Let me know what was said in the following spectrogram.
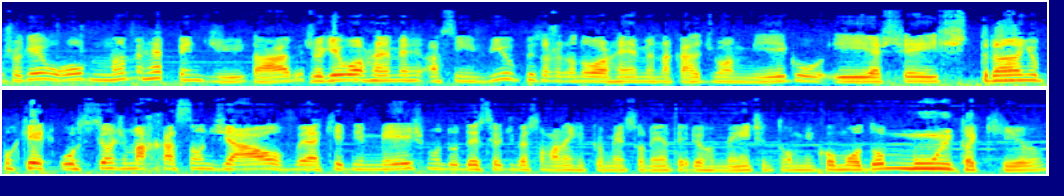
Joguei o WoW, não me arrependi, sabe? Joguei o Warhammer, assim, vi o pessoal jogando Warhammer na casa de um amigo e achei estranho, porque o sistema de marcação de alvo é aquele mesmo do DC Diversão Maligna que eu mencionei anteriormente, então me incomodou muito aquilo.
